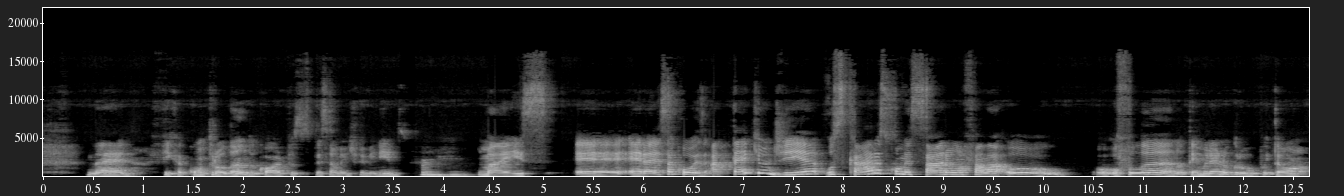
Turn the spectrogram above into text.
né, fica controlando corpos, especialmente femininos, uhum. mas é, era essa coisa. Até que um dia os caras começaram a falar: ô, oh, o fulano, tem mulher no grupo. Então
